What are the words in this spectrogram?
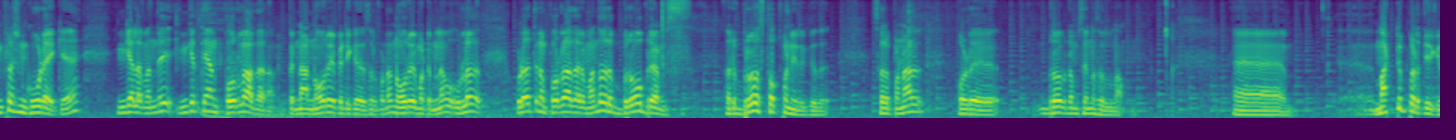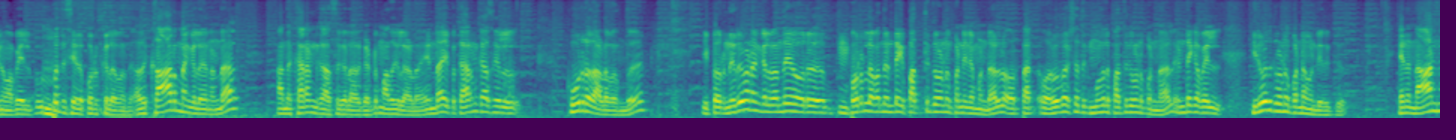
இன்ஃப்ளேஷன் கூடக்க இங்கே வந்து இங்கத்தையான பொருளாதாரம். இப்போ நான் நோர்வே பற்றி சொல்ல போனால் நோர்வே மட்டும் இல்லை உலக உலகத்தின பொருளாதாரம் வந்து ஒரு ப்ரோப்ரம்ஸ் ஒரு ப்ரோ ஸ்டாப் பண்ணியிருக்குது சொல்லப்போனால் ஒரு ப்ரோப்ரம்ஸ் என்ன சொல்லலாம்? மட்டுப்படுத்தியிருக்கணும் அவையில் உற்பத்தி செய்கிற பொருட்களை வந்து. அது காரணங்கள் என்னென்னால் அந்த கரண்ட் காசுகளாக இருக்கட்டும் அதுகளால் ஏன்னா இப்போ கரண்ட் காசுகள் கூடுறதால வந்து இப்போ ஒரு நிறுவனங்கள் வந்து ஒரு பொருளை வந்து இன்றைக்கு பத்து கிலோனு பண்ணினோம் பண்ணால் ஒரு பத் ஒரு வருஷத்துக்கு முதல்ல பத்து கிலோனு பண்ணால் இன்றைக்கு அவையில் இருபது கிலோனு பண்ண வேண்டியிருக்கு. ஏன்னா நான்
